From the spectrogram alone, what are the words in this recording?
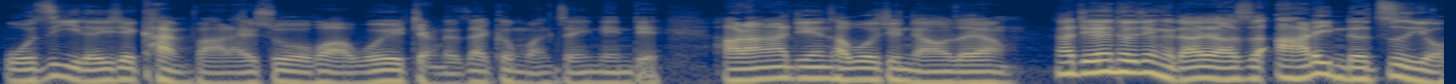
我自己的一些看法来说的话，我也讲的再更完整一点点。好了，那今天差不多先讲到这样。那今天推荐给大家的是阿令的《自由》，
